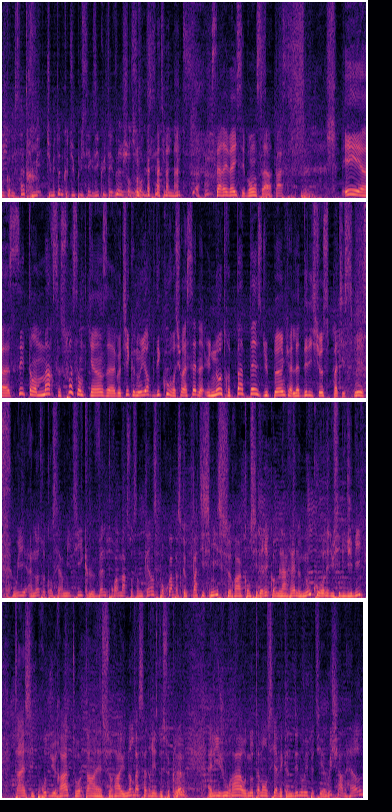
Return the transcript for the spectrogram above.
Comme ça, tu m'étonnes que tu puisses exécuter 20 chansons en 17 minutes. Ça réveille, c'est bon Ça ça. passe. Et euh, c'est en mars 75, euh, Gauthier, que New York découvre sur la scène une autre papesse du punk, la délicieuse Patti Smith. Oui, un autre concert mythique le 23 mars 75. Pourquoi? Parce que Patti Smith sera considérée comme la reine non couronnée du CBGB, tant elle s'y produira, tant elle sera une ambassadrice de ce club. Elle y jouera notamment aussi avec un dénommé petit Richard Hell,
